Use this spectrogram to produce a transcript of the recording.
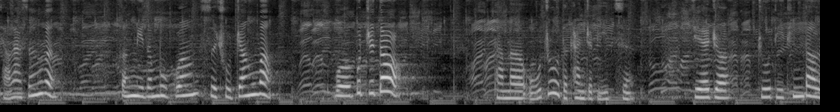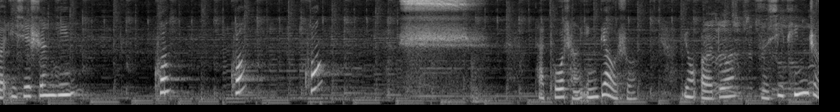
乔纳森问。亨利的目光四处张望。我不知道。他们无助地看着彼此。接着。朱迪听到了一些声音，哐，哐，哐，他拖长音调说：“用耳朵仔细听着，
